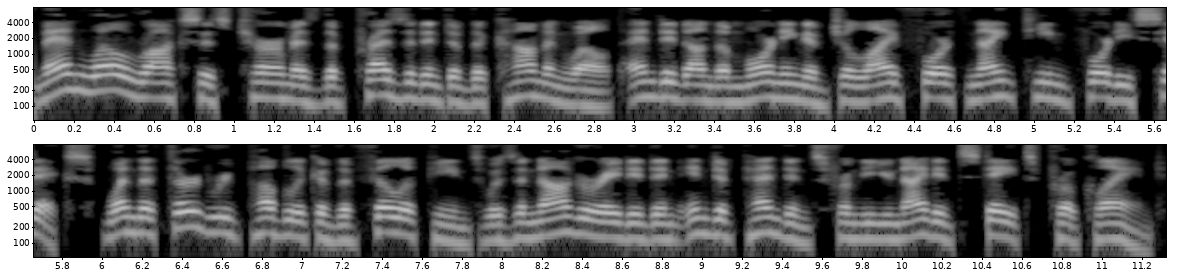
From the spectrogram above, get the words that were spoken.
Manuel Roxas' term as the President of the Commonwealth ended on the morning of July 4, 1946, when the Third Republic of the Philippines was inaugurated and independence from the United States proclaimed.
